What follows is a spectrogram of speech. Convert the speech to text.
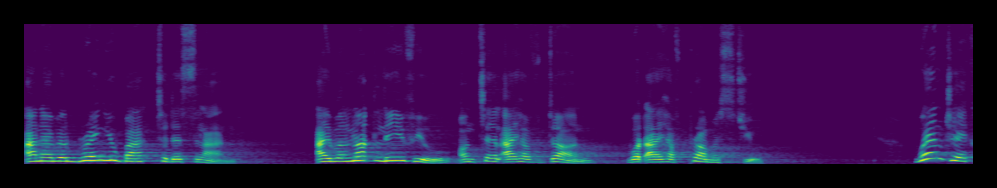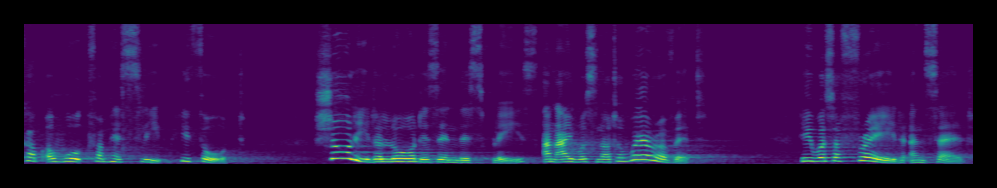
and I will bring you back to this land. I will not leave you until I have done what I have promised you. When Jacob awoke from his sleep, he thought, Surely the Lord is in this place, and I was not aware of it. He was afraid and said,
